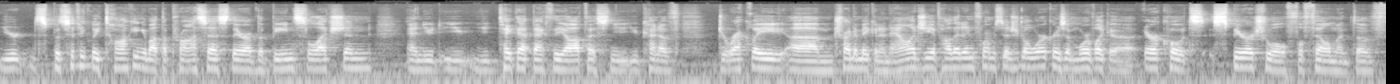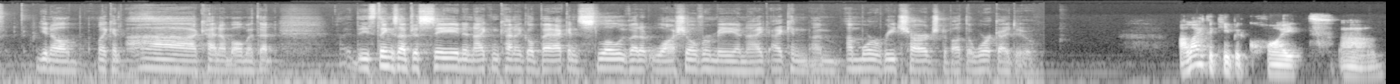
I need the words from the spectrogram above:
you're specifically talking about the process there of the bean selection, and you you, you take that back to the office and you, you kind of directly um, try to make an analogy of how that informs digital work, or is it more of like a air quotes spiritual fulfillment of you know like an ah kind of moment that these things I've just seen, and I can kind of go back and slowly let it wash over me, and I, I can I'm, I'm more recharged about the work I do. I like to keep it quite um,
